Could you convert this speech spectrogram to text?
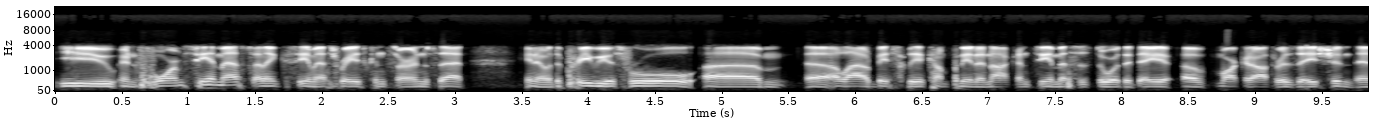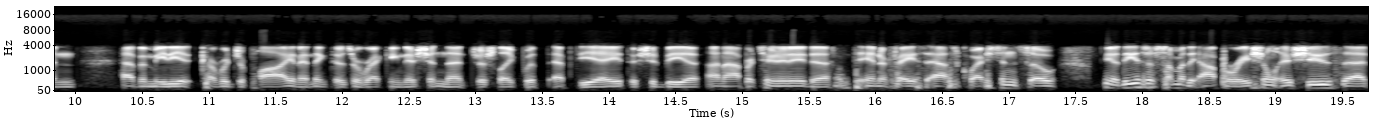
you inform CMS. I think CMS raised concerns that you know, the previous rule um, uh, allowed basically a company to knock on CMS's door the day of market authorization and have immediate coverage apply. And I think there's a recognition that just like with FDA, there should be a, an opportunity to, to interface, ask questions. So, you know, these are some of the operational issues that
